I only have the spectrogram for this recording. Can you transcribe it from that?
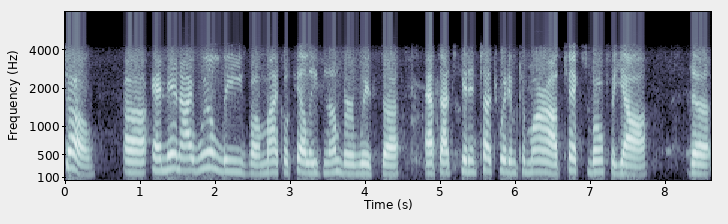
So, uh, and then I will leave uh, Michael Kelly's number with. Uh, after I get in touch with him tomorrow, I'll text both of y'all. The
